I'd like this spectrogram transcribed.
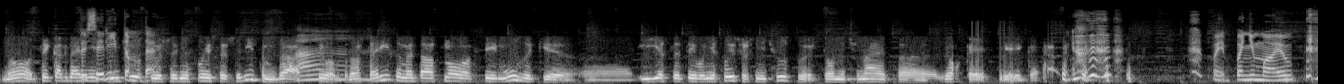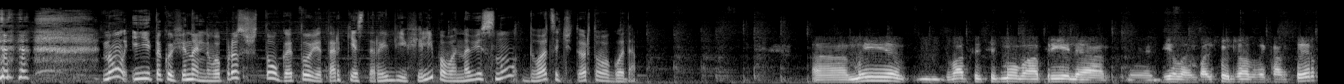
Но ты когда не, ритм, не чувствуешь да? и не слышишь ритм, да, А-а-а. все, потому что ритм это основа всей музыки, э, и если ты его не слышишь, не чувствуешь, то начинается легкая истерика. Понимаю. Ну и такой финальный вопрос. Что готовит оркестр Ильи Филиппова на весну 2024 года? Э, мы 27 апреля э, делаем большой джазовый концерт.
